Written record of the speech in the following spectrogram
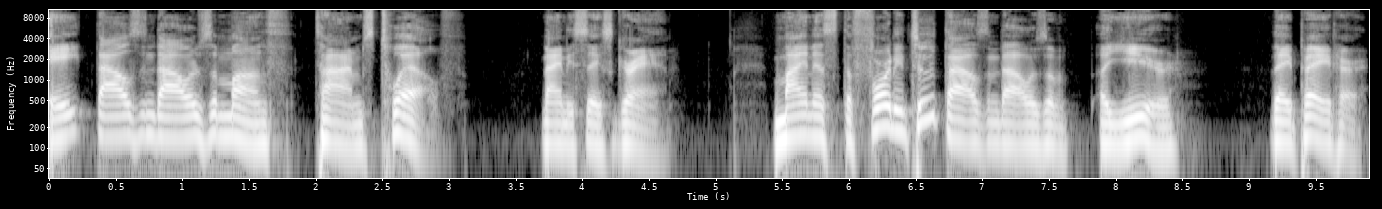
$8,000 a month times 12, 96 grand. Minus the $42,000 a, a year they paid her.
